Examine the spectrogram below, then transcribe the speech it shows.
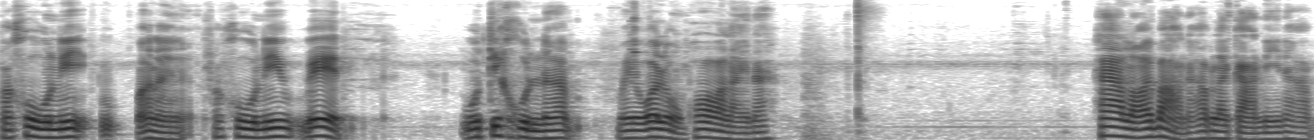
พระครูนี้อะไรนี่ยพระครูนิเวศ วุฒิคุณนะครับ ไม่รู้ว่าหลวงพ่ออะไรนะห้าร้อยบาทนะครับ รายการนี้นะครับ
